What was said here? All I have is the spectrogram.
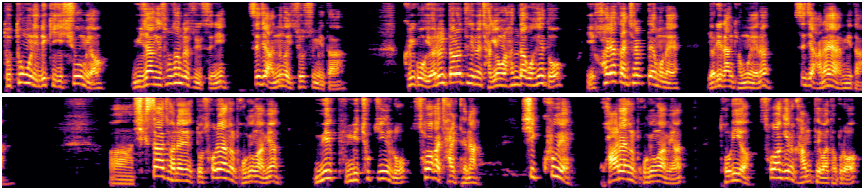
두통을 일으키기 쉬우며 위장이 손상될 수 있으니 쓰지 않는 것이 좋습니다. 그리고 열을 떨어뜨리는 작용을 한다고 해도 이 허약한 체력 때문에 열이 난 경우에는 쓰지 않아야 합니다. 아, 식사 전에 또 소량을 복용하면 유액 분비 촉진으로 소화가 잘 되나 식후에 과량을 복용하면 도리어 소화기능 감퇴와 더불어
